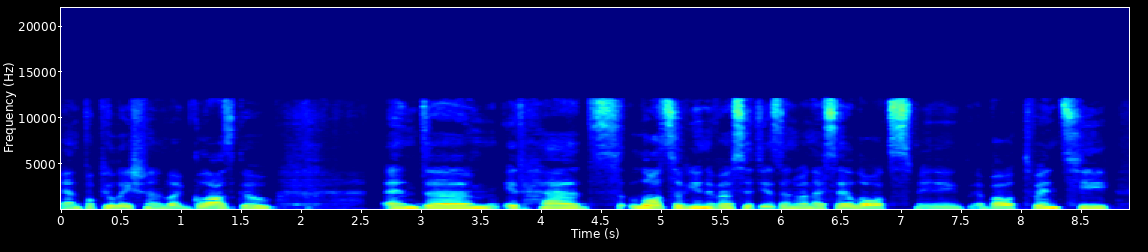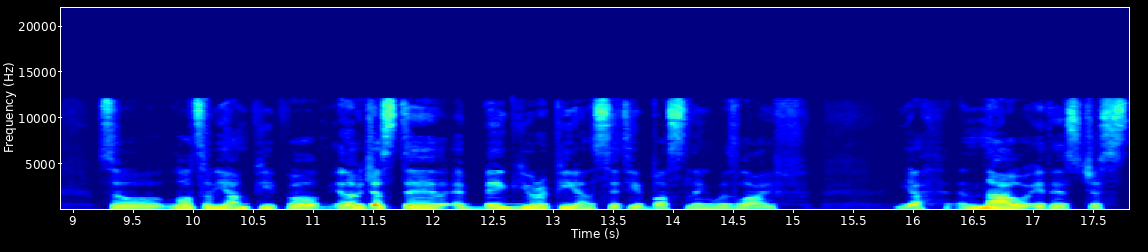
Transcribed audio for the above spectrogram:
and population like Glasgow and um, it had lots of universities and when i say lots meaning about 20 so lots of young people you know just a, a, big european city bustling with life yeah and now it is just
